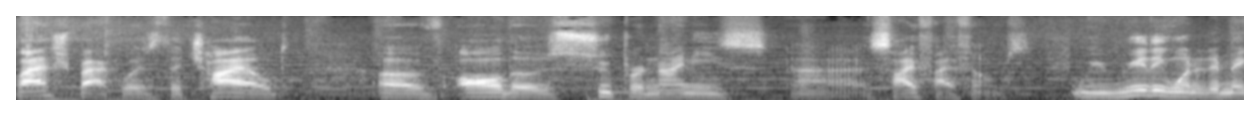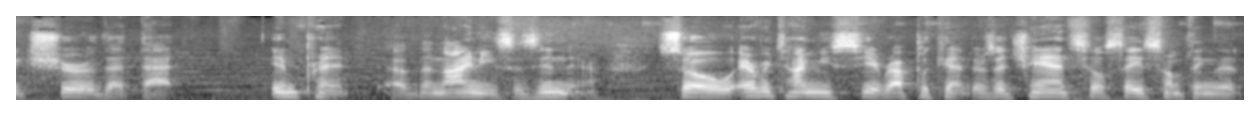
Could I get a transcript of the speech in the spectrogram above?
Flashback was the child of all those super 90s uh, sci-fi films. We really wanted to make sure that that imprint of the 90s is in there. So every time you see a replicant, there's a chance he'll say something that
